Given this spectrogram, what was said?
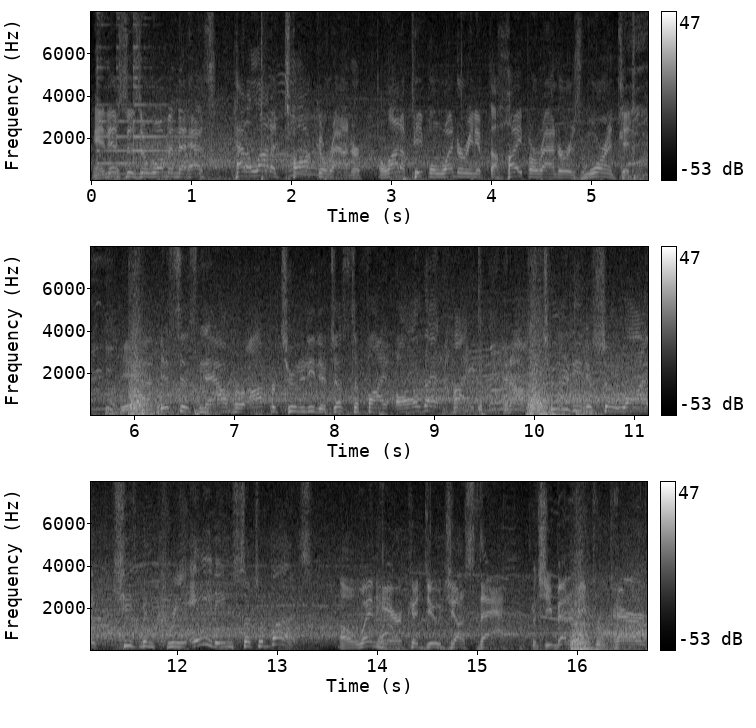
And this is a woman that has had a lot of talk around her. A lot of people wondering if the hype around her is warranted. Yeah, this is now her opportunity to justify all that hype. An opportunity to show why she's been creating such a buzz. A win here could do just that. But she better be prepared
